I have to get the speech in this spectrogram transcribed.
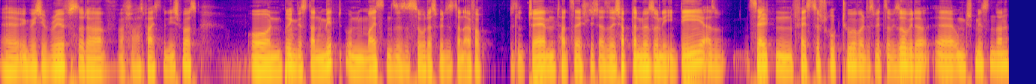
äh, irgendwelche Riffs oder was, was weiß nicht was und bringe das dann mit und meistens ist es so, dass wir das dann einfach ein bisschen jammen tatsächlich. Also ich habe dann nur so eine Idee, also selten feste Struktur, weil das wird sowieso wieder äh, umgeschmissen dann.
